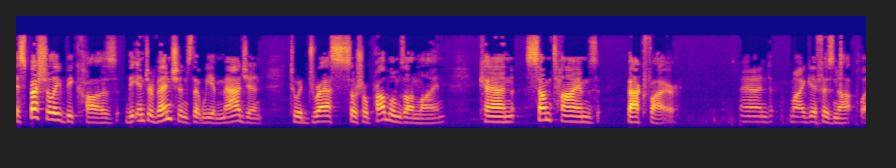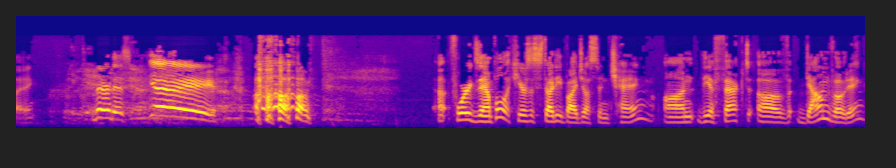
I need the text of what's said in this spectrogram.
especially because the interventions that we imagine to address social problems online can sometimes backfire. And my GIF is not playing. There it is. Yay! Um, uh, for example, here's a study by Justin Cheng on the effect of downvoting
